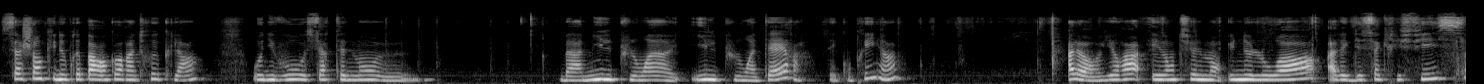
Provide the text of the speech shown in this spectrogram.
Sachant qu'il nous prépare encore un truc là, au niveau certainement euh, bah, mille plus loin, île plus loin terre, vous avez compris, hein Alors, il y aura éventuellement une loi avec des sacrifices.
